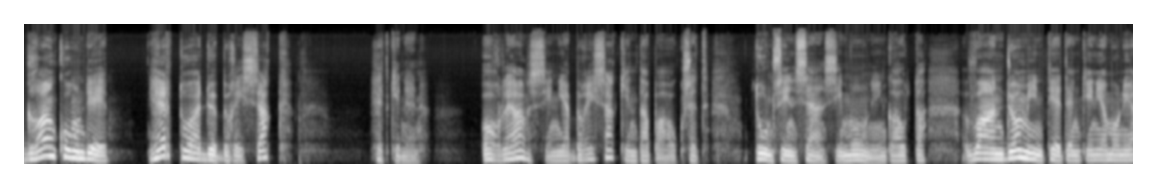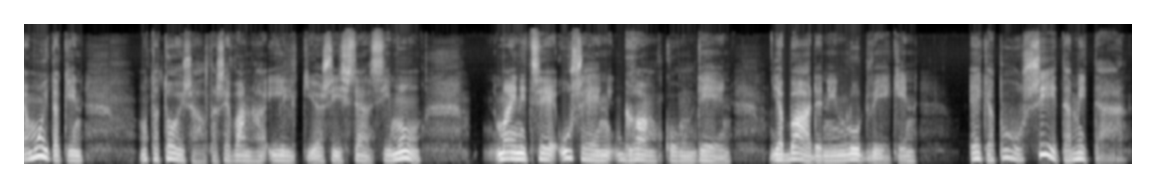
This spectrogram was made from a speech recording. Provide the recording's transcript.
Grand Condé, herttua de Brissac, Hetkinen, Orleansin ja Brissacin tapaukset tunsin Saint-Simonin kautta, vaan Domin tietenkin ja monia muitakin, mutta toisaalta se vanha ilkiö, siis Saint-Simon, mainitsee usein Grand Condén ja Badenin Ludwigin, eikä puhu siitä mitään.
